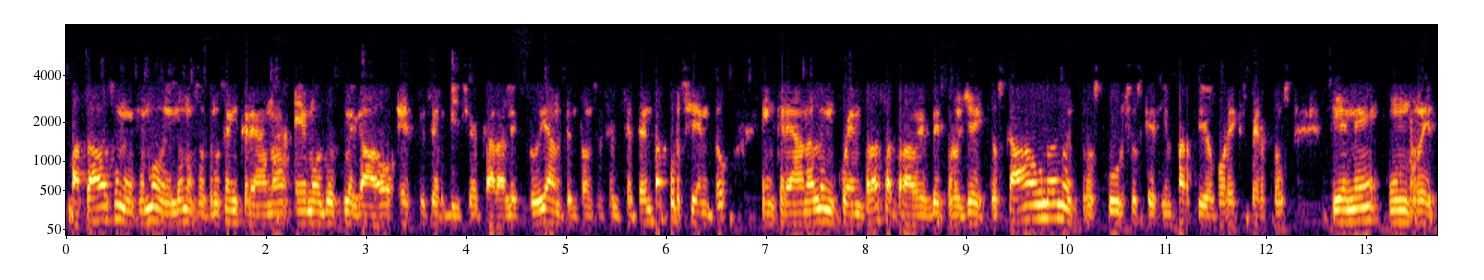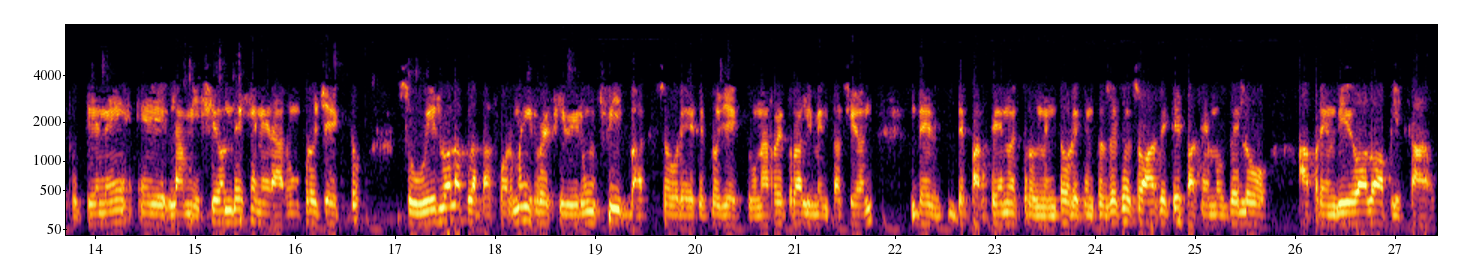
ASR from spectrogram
Basados en ese modelo, nosotros en Creana hemos desplegado este servicio de cara al estudiante. Entonces, el 70% en Creana lo encuentras a través de proyectos. Cada uno de nuestros cursos que es impartido por expertos tiene un reto, tiene eh, la misión de generar un proyecto, subirlo a la plataforma y recibir un feedback sobre ese proyecto, una retroalimentación de, de parte de nuestros mentores. Entonces, eso hace que pasemos de lo aprendido a lo aplicado.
